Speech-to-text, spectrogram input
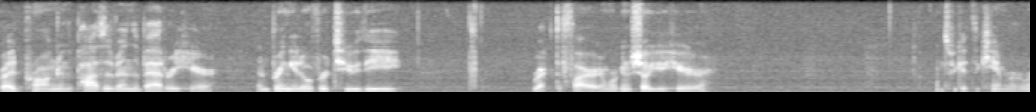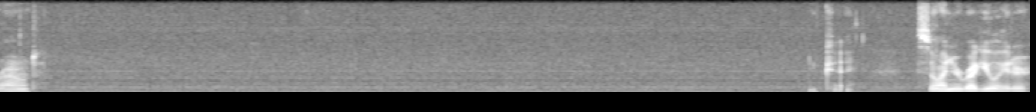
red prong in the positive end of the battery here and bring it over to the rectifier. And we're going to show you here once we get the camera around. Okay, so on your regulator,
